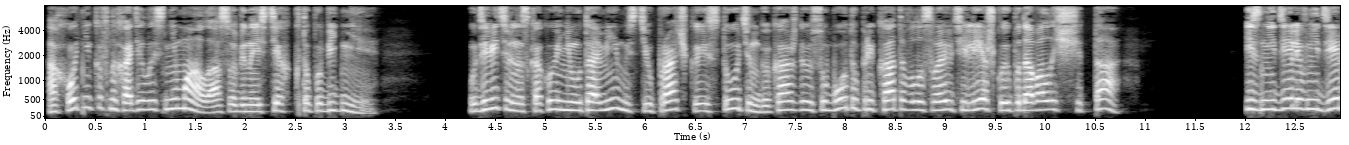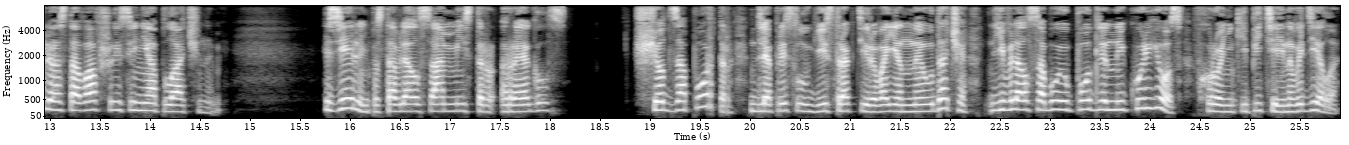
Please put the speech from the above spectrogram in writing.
Охотников находилось немало, особенно из тех, кто победнее. Удивительно, с какой неутомимостью прачка из Тутинга каждую субботу прикатывала свою тележку и подавала счета, из недели в неделю остававшиеся неоплаченными. Зелень поставлял сам мистер Реглс, Счет за портер для прислуги из трактира «Военная удача» являл собою подлинный курьез в хронике питейного дела.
